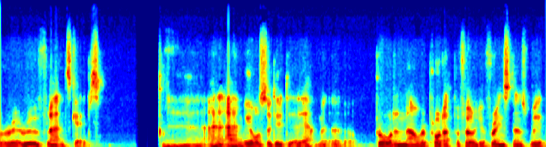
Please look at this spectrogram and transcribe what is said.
roof landscapes. Uh, and and we also did uh, uh, broaden our product portfolio, for instance, with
